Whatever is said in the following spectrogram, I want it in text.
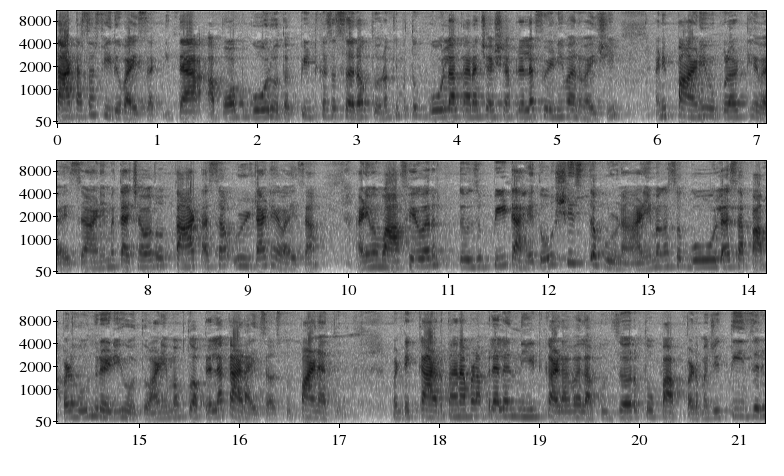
ताट असा फिरवायचा की त्या आपोआप गोल होतं पीठ कसं सरकतो ना की मग तो गोल आकाराची अशी आपल्याला फेणी बनवायची आणि पाणी उकळत ठेवायचं आणि मग त्याच्यावर तो ताट असा उलटा ठेवायचा. आणि मग वाफेवर तो जो पीठ आहे तो शिस्तपूर्ण आणि मग असं गोल असा पापड होऊन रेडी होतो आणि मग तो आपल्याला काढायचा असतो पाण्यातून. पण ते काढताना पण आपल्याला नीट काढावा लागतो. जर तो पापड म्हणजे ती जर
